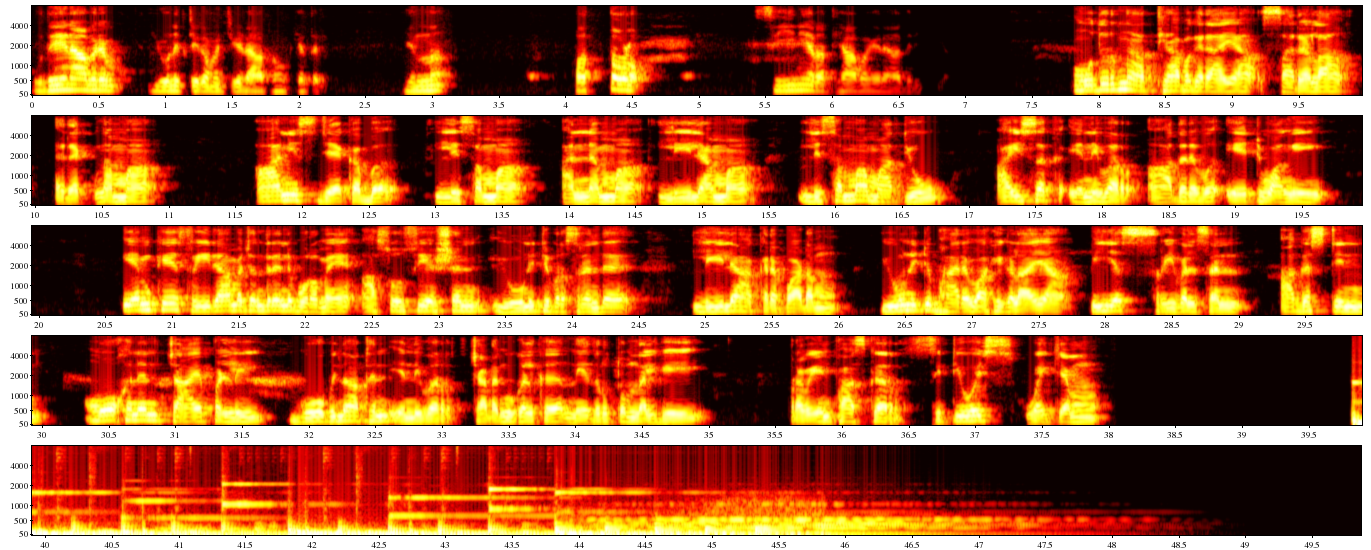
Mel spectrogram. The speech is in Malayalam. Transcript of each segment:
ഉദയനാപുരം യൂണിറ്റ് കമ്മിറ്റിയുടെ ആഭിമുഖ്യത്തിൽ ഇന്ന് പത്തോളം സീനിയർ അധ്യാപകരെ ആദരിക്കുക. മുതിർന്ന അധ്യാപകരായ സരള രത്നമ്മ ആനിസ് ജേക്കബ് ലിസമ്മ അന്നമ്മ ലീലാമ്മ ലിസമ്മ മാത്യു ഐസക് എന്നിവർ ആദരവ് ഏറ്റുവാങ്ങി. എം കെ ശ്രീരാമചന്ദ്രന് പുറമെ association unit president Leela Akkarappadam unit ഭാരവാഹികളായ പി എസ് ശ്രീവത്സൻ അഗസ്റ്റിൻ മോഹനൻ ചായപ്പള്ളി ഗോപിനാഥൻ എന്നിവർ ചടങ്ങുകൾക്ക് നേതൃത്വം നൽകി. Praveen Bhaskar city voice Vaikom.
